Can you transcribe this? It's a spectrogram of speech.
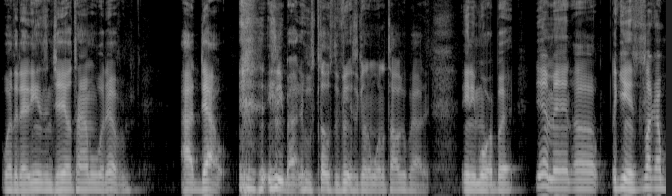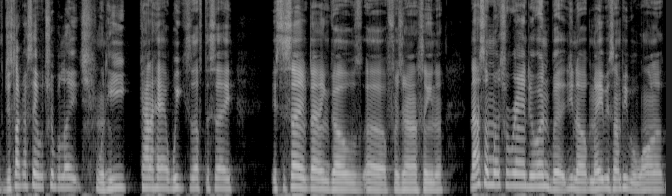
whether that ends in jail time or whatever, I doubt anybody who's close to Vince is gonna want to talk about it anymore. But yeah, man. Uh, again, just like I just like I said with Triple H, when he kind of had weak stuff to say, it's the same thing goes uh, for John Cena. Not so much for Randy Orton, but you know maybe some people want to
